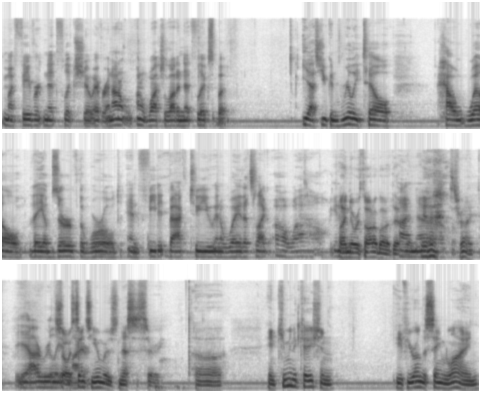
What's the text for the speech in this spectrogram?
my favorite Netflix show ever. And I don't I don't watch a lot of Netflix, but yes, you can really tell how well they observe the world and feed it back to you in a way that's like, oh wow, you know, I never thought about it that I way. know. Yeah, that's right. yeah, I really So a sense of humor is necessary. Uh, in communication, if you're on the same line,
